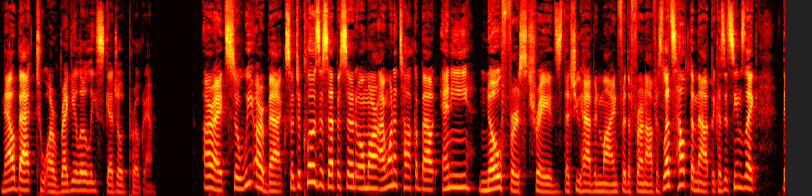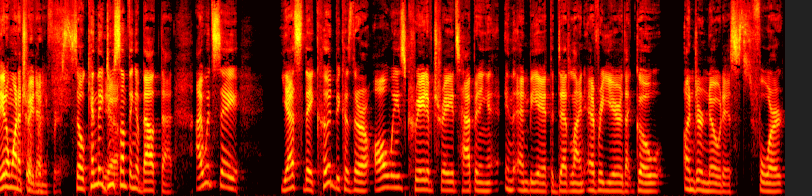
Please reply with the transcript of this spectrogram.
now back to our regularly scheduled program. All right, so we are back. So to close this episode, Omar, I want to talk about any no first trades that you have in mind for the front office. Let's help them out because it seems like they don't want to trade any first. So can they do yeah. something about that? I would say Yes, they could because there are always creative trades happening in the NBA at the deadline every year that go undernoticed for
